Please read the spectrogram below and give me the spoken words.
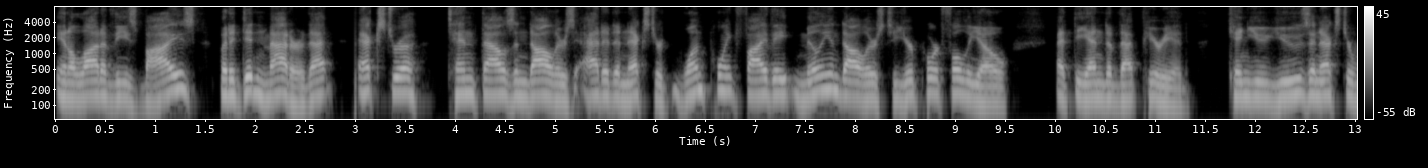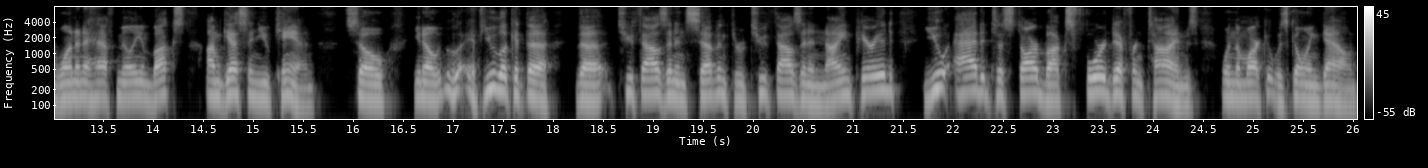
in a lot of these buys but it didn't matter. That extra $10,000 added an extra $1.58 million to your portfolio at the end of that period. Can you use an extra one and a half million bucks? I'm guessing you can. So, you know, if you look at the the 2007 through 2009 period, you added to Starbucks four different times when the market was going down.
